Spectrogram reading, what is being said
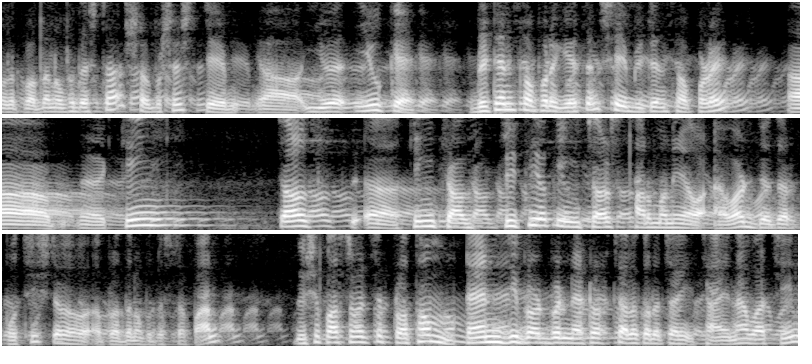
আমাদের প্রধান উপদেষ্টা। সর্বশেষ যে ইউকে ব্রিটেন সফরে গিয়েছেন, সেই ব্রিটেন সফরে কিং চার্লস কিং চার্লস তৃতীয় কিং চার্লস হারমোনি অ্যাওয়ার্ড দুই হাজার পঁচিশ প্রধান উপদেষ্টা পান। পাঁচ নম্বর হচ্ছে প্রথম টেন জি ব্রডব্যান্ড নেটওয়ার্ক চালু করে চায়না বা চীন।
